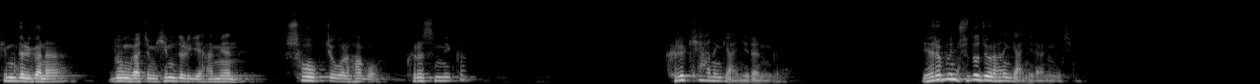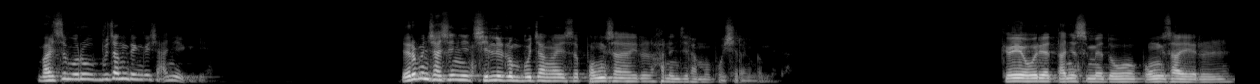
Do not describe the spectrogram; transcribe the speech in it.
힘들거나 누군가 좀 힘들게 하면 소극적으로 하고 그렇습니까? 그렇게 하는 게 아니라는 거예요. 여러분 주도적으로 하는 게 아니라는 것입니다. 말씀으로 무장된 것이 아니에요, 그게. 여러분 자신이 진리로 무장하여서 봉사일을 하는지를 한번 보시라는 겁니다. 교회 오래 다녔음에도 봉사일을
